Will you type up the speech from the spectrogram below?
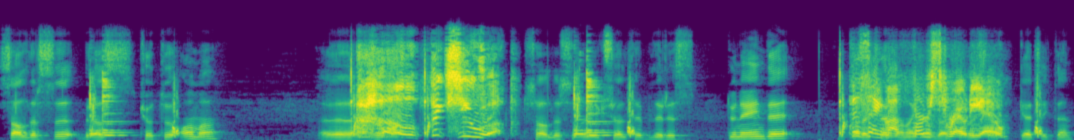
Saldırısı biraz kötü ama up. saldırısını yükseltebiliriz. Düney'in de This ain't my first rodeo. Gerçekten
